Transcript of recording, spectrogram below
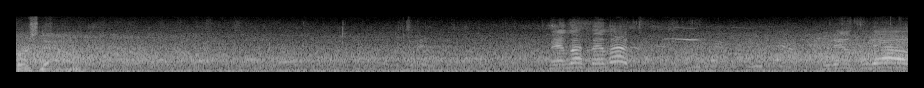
First down. Man left, man left. Two down, two down.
